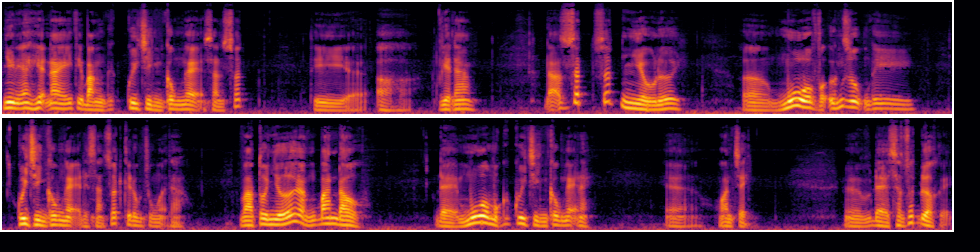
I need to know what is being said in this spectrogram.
nhưng hiện nay thì bằng cái quy trình công nghệ sản xuất thì ở Việt Nam đã rất rất nhiều nơi uh, mua và ứng dụng cái quy trình công nghệ để sản xuất cái đông trùng hạ thảo. Và tôi nhớ rằng ban đầu để mua một cái quy trình công nghệ này uh, hoàn chỉnh uh, để sản xuất được ấy,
